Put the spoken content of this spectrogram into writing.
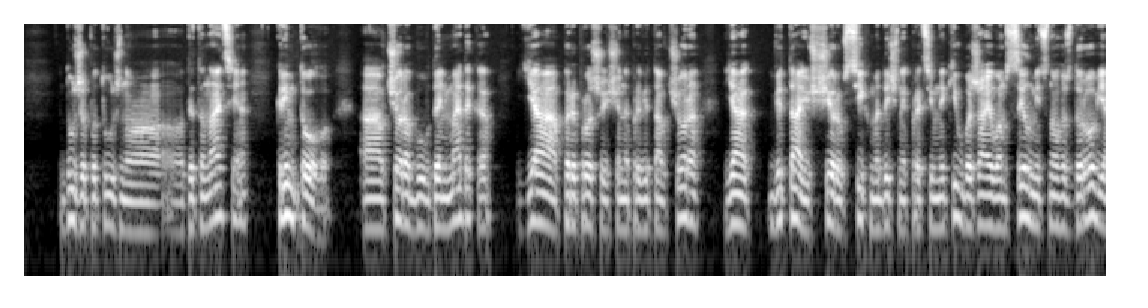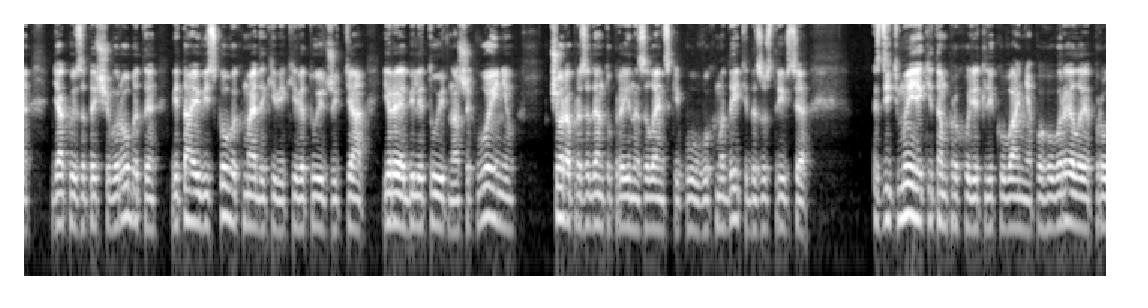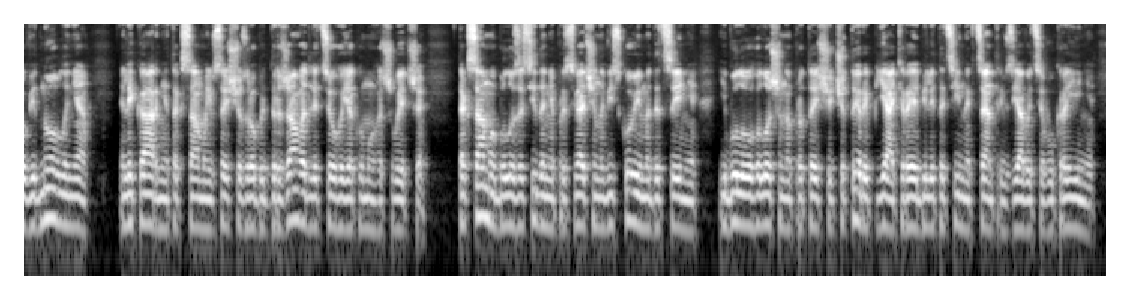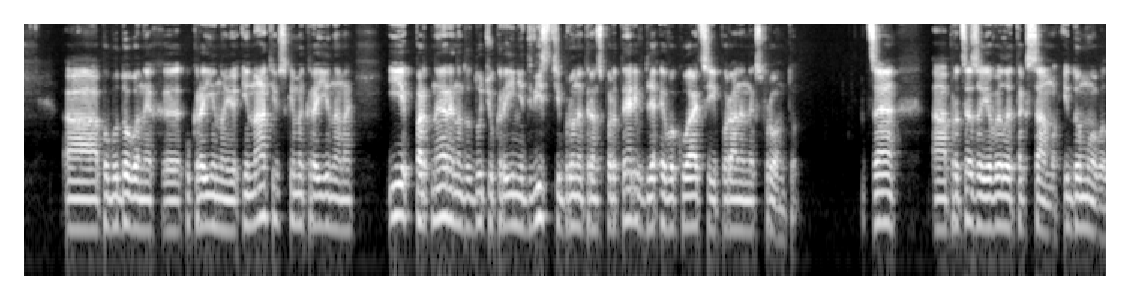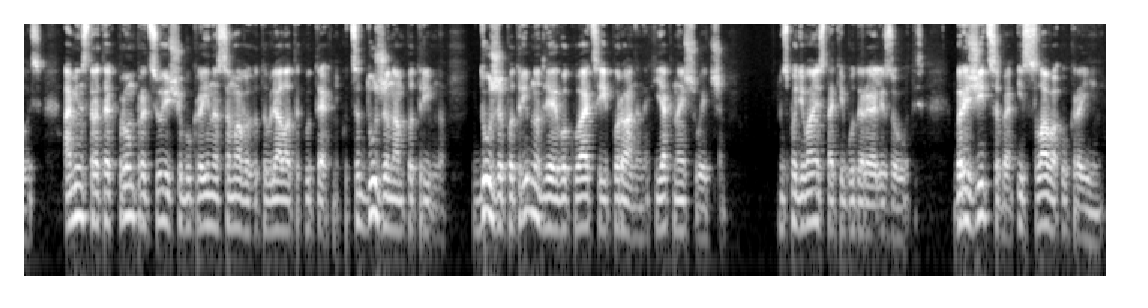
дуже потужна детонація. Крім того, вчора був День медика. Я перепрошую, що не привітав вчора. Я вітаю щиро всіх медичних працівників. Бажаю вам сил, міцного здоров'я. Дякую за те, що ви робите. Вітаю військових медиків, які рятують життя і реабілітують наших воїнів. Вчора президент України Зеленський був в Охмадиті, де зустрівся з дітьми, які там проходять лікування. Поговорили про відновлення лікарні, так само і все, що зробить держава для цього якомога швидше. Так само було засідання присвячено військовій медицині, і було оголошено про те, що 4-5 реабілітаційних центрів з'явиться в Україні, побудованих е, Україною і натівськими країнами. І партнери нададуть Україні 200 бронетранспортерів для евакуації поранених з фронту. Це про це заявили так само і домовились. А Мінстратегпром працює, щоб Україна сама виготовляла таку техніку. Це дуже нам потрібно. Дуже потрібно для евакуації поранених якнайшвидше. Сподіваюсь, так і буде реалізовуватись. Бережіть себе і слава Україні!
